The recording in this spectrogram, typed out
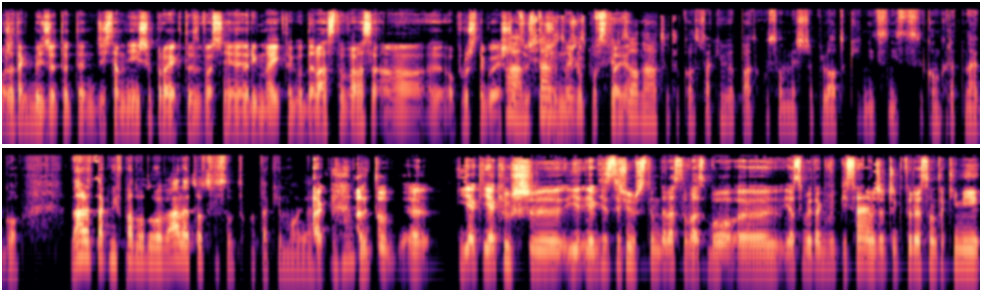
może tak być, że te, ten gdzieś tam mniejszy projekt to jest właśnie remake tego The Last of Us, a y, oprócz tego jeszcze A, coś, myślałem, coś że to już innego jest powstaje. potwierdzone, ale to tylko w takim wypadku są jeszcze plotki, nic, nic konkretnego. No ale tak mi wpadło do głowy, ale to, to są tylko takie moje. Tak, Mhm. ale to e, jak, jak już, e, jak jesteśmy przy tym The Last of Us, bo e, ja sobie tak wypisałem rzeczy, które są takimi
